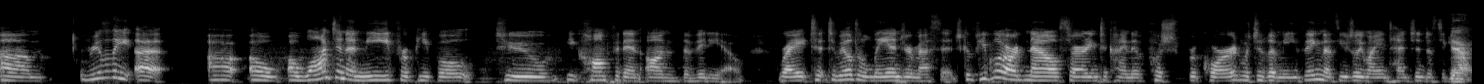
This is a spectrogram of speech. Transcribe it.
um, really a, a, a, a want and a need for people to be confident on the video right to, to be able to land your message because people are now starting to kind of push record which is amazing that's usually my intention just to get yeah.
